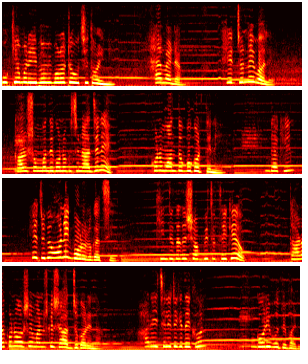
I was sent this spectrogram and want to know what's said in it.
ওকে আমার এইভাবে বলাটা উচিত হয়নি? হ্যাঁ ম্যাডাম। এর জন্যই বলে। কারোর সম্বন্ধে কোনো কিছু না জেনে কোনো মন্তব্য করতে নেই। দেখেন এ যুগে অনেক বড় লোক আছে। কিন্তু তাদের সব কিছু থেকেও তারা কোনো অসহায় মানুষকে সাহায্য করে না। আর এই ছেলেটিকে দেখুন গরিব হতে পারে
